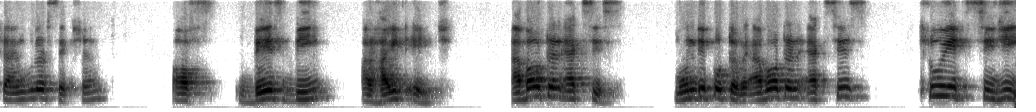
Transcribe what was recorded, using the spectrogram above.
triangular section of base B আর height H about an axis মন দিয়ে পড়তে হবে about an axis through it CG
